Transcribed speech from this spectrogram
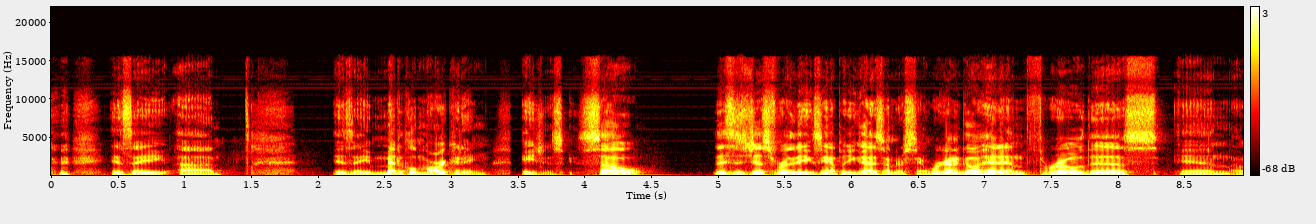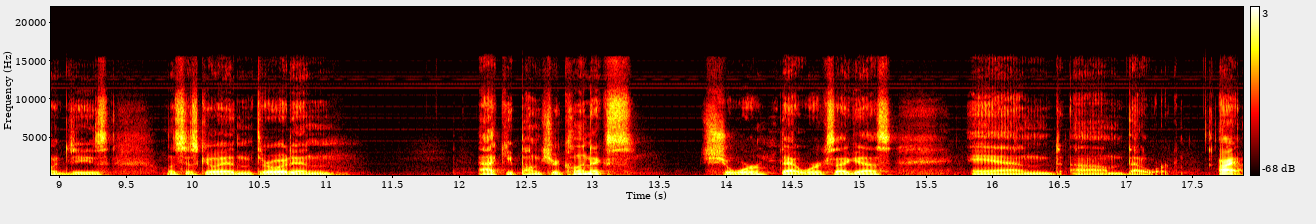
is a uh, is a medical marketing agency. So this is just for the example you guys understand. We're going to go ahead and throw this in. Oh, geez, let's just go ahead and throw it in acupuncture clinics. Sure, that works, I guess, and um, that'll work. All right,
